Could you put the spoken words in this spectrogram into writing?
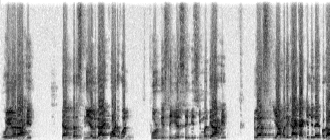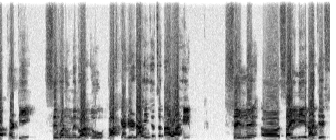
भोयर आहेत. त्यानंतर Snehal Gaikwad one forty six SCBC मध्ये आहेत. प्लस यामध्ये काय काय केलेलं आहे बघा थर्टी सेवन उमेदवार जो लास्ट कॅन्डिडेट आहे ज्याचं नाव आहे शैले सायली राजेश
